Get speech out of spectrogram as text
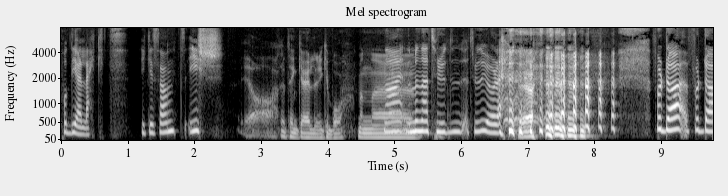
på dialekt, ikke sant? Ish. ja, det tenker jeg heller ikke på. Men, uh... Nei, men jeg tror, du- jeg tror du gjør det. for da, for da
